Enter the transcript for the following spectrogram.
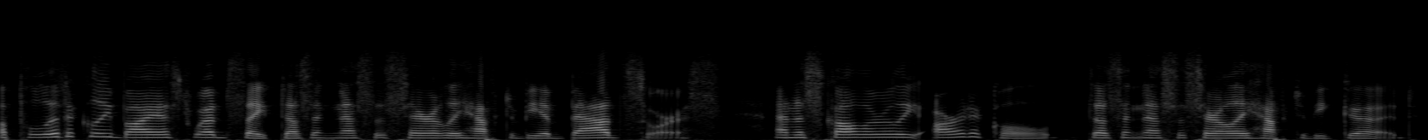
A politically biased website doesn't necessarily have to be a bad source, and a scholarly article doesn't necessarily have to be good.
